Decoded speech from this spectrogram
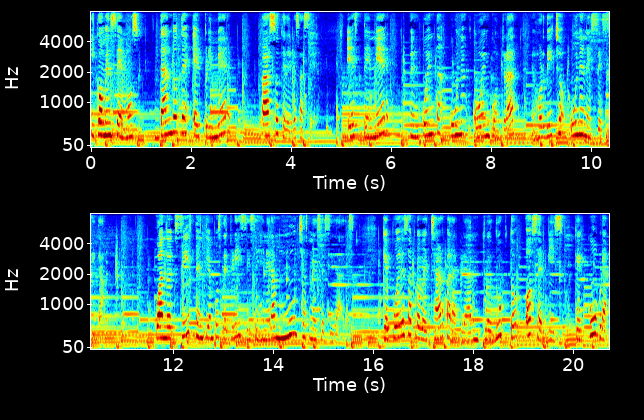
Y comencemos dándote el primer paso que debes hacer. Es tener en cuenta una o encontrar, mejor dicho, una necesidad. Cuando existen tiempos de crisis se generan muchas necesidades que puedes aprovechar para crear un producto o servicio que cubra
